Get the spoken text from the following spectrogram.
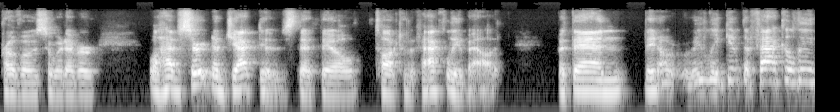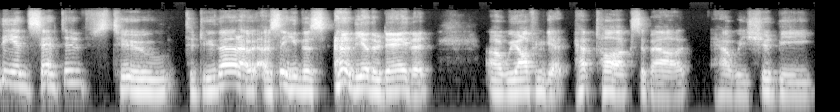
provosts or whatever will have certain objectives that they'll talk to the faculty about, but then they don't really give the faculty the incentives to to do that. I, I was thinking this the other day that uh, we often get pep talks about how we should be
